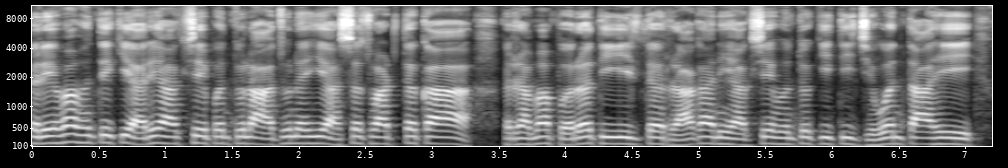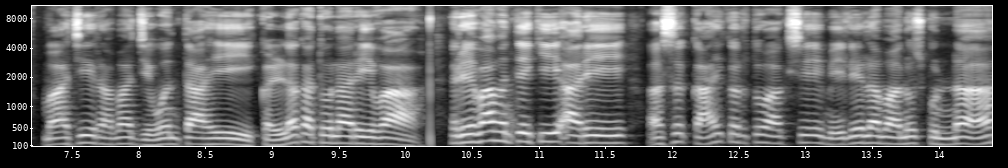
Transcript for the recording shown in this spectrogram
रेवा म्हणते की अरे अक्षय पण तुला अजूनही असंच वाटतं का? रमा परत येईल. तर रागाने अक्षय म्हणतो की ती जिवंत आहे. माझी रमा जिवंत आहे. कळलं का तुला रेवा? रेवा म्हणते की अरे असं काय करतो अक्षय? मेलेला माणूस पुन्हा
